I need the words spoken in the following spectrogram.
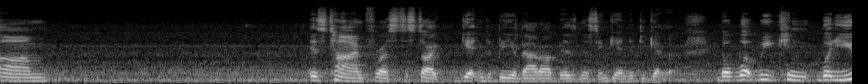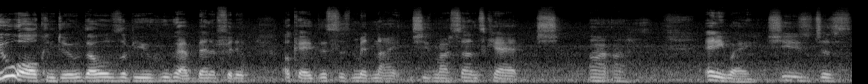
um, it's time for us to start getting to be about our business and getting it together. But what we can, what you all can do, those of you who have benefited, okay, this is midnight. She's my son's cat. uh-uh. Anyway, she's just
